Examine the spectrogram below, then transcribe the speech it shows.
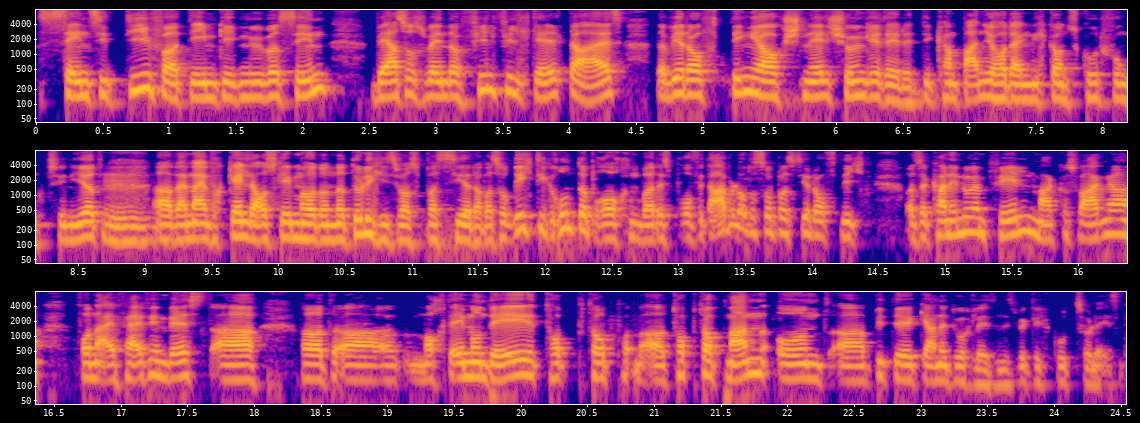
sensitiver dem gegenüber sind, versus wenn da viel, viel Geld da ist, da wird oft Dinge auch schnell schön geredet. Die Kampagne hat eigentlich ganz gut funktioniert, mhm. äh, weil man einfach Geld ausgeben hat und natürlich ist was passiert. Aber so richtig runterbrochen, war das profitabel oder so passiert oft nicht. Also kann ich nur empfehlen, Markus Wagner von i5 Invest äh, hat, äh, macht M&A, top, top, äh, top, top Mann und äh, bitte gerne durchlesen, ist wirklich gut zu lesen.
